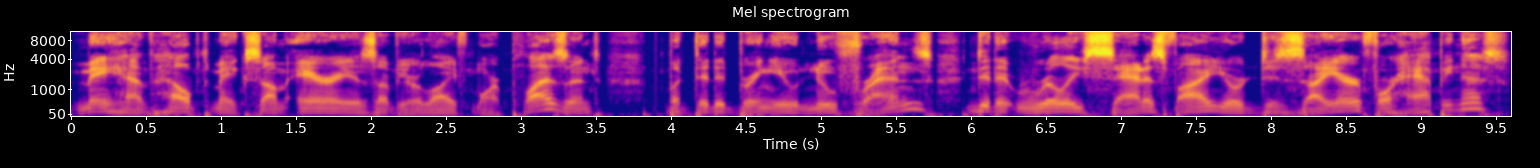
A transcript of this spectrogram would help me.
may have helped make some areas of your life more pleasant, but did it bring you new friends? Did it really satisfy your desire for happiness?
